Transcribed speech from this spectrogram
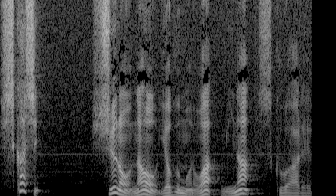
しかし主の名を呼ぶ者は皆救われる。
